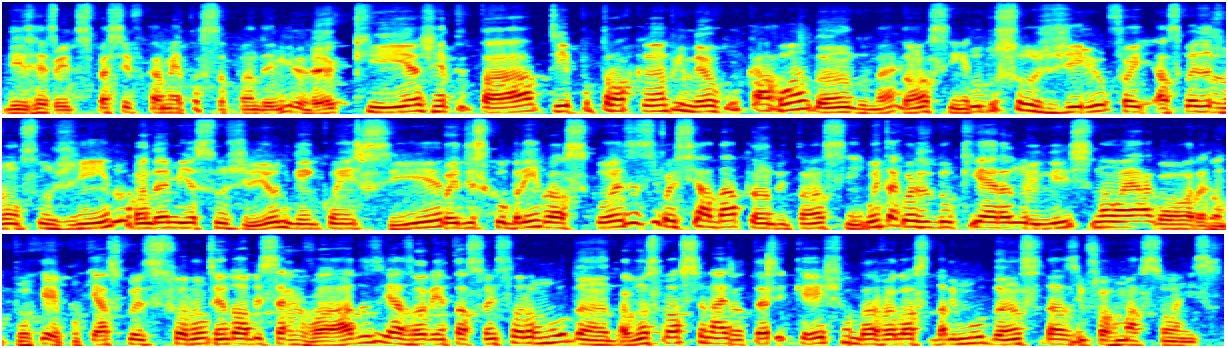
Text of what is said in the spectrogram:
diz respeito especificamente a essa pandemia é que a gente está tipo trocando pneu com o carro andando, né? Então assim, tudo surgiu, foi as coisas vão surgindo, a pandemia surgiu, ninguém conhecia, foi descobrindo as coisas e foi se adaptando. Então assim, muita coisa do que era no início não é agora. Então, por quê? Porque as coisas foram sendo observadas e as orientações foram mudando. Alguns profissionais até se queixam da velocidade de mudança das informações,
